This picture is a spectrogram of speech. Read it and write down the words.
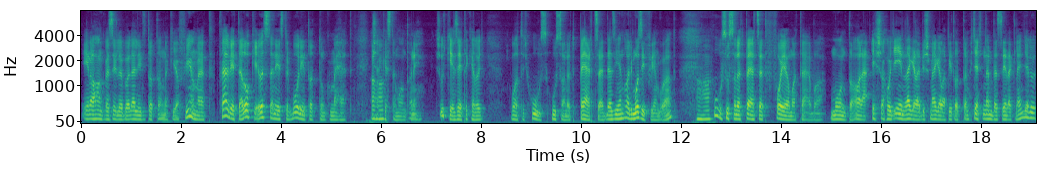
én a hangvezélőből elindítottam neki a filmet, felvétel oké, okay, összenéztünk, bólintottunk, mehet. És Aha. elkezdte mondani. És úgy képzétek el, hogy volt, hogy 20-25 percet, de ez ilyen nagy mozifilm volt, 20-25 percet folyamatába mondta alá, és ahogy én legalábbis megalapítottam, hogy nem beszélek lengyelül,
